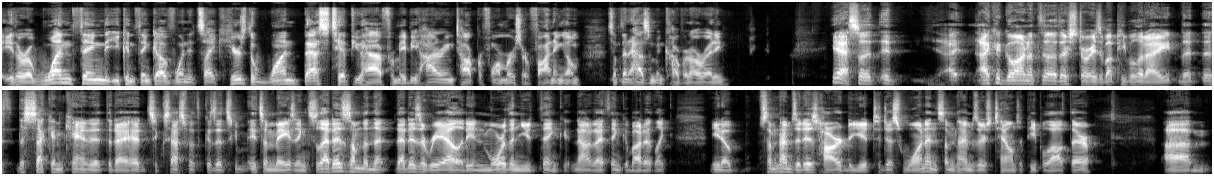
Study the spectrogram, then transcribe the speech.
either a one thing that you can think of when it's like here's the one best tip you have for maybe hiring top performers or finding them something that hasn't been covered already yeah so it I, I could go on with other stories about people that I that the, the second candidate that I had success with because it's it's amazing. So that is something that that is a reality and more than you'd think. Now that I think about it, like you know, sometimes it is hard to get to just one, and sometimes there's talented people out there. Um,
